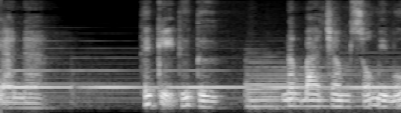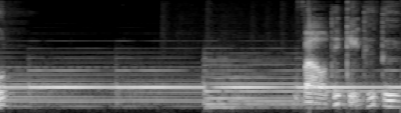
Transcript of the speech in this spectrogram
Ngày 2 tháng 12 Thánh Bibiana Thế kỷ thứ tư năm 361 Vào thế kỷ thứ tư,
